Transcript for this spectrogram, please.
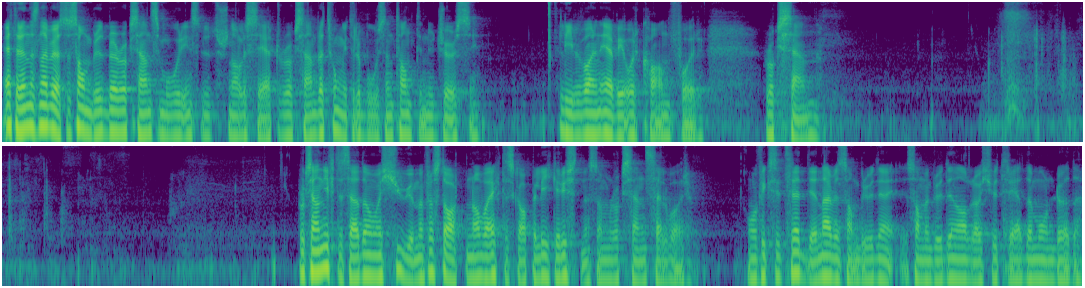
Etter hennes nervøse sambrudd ble Roxannes mor institusjonalisert, og Roxanne ble tvunget til å bo hos en tante i New Jersey. Livet var en evig orkan for Roxanne. Roxanne giftet seg da hun var 20, men fra starten av var ekteskapet like rystende som Roxanne selv var. Hun fikk sitt tredje nervesammenbrudd i en alder av 23 da moren døde.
